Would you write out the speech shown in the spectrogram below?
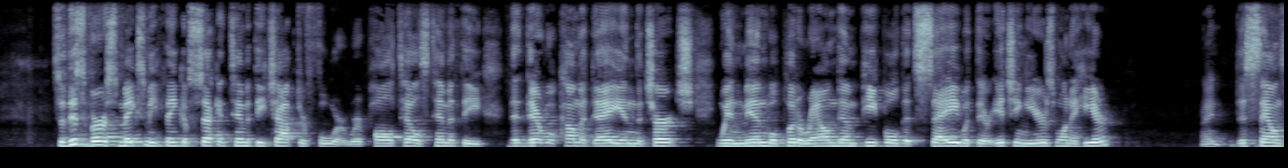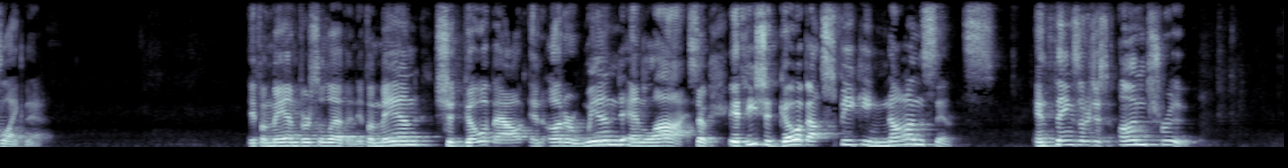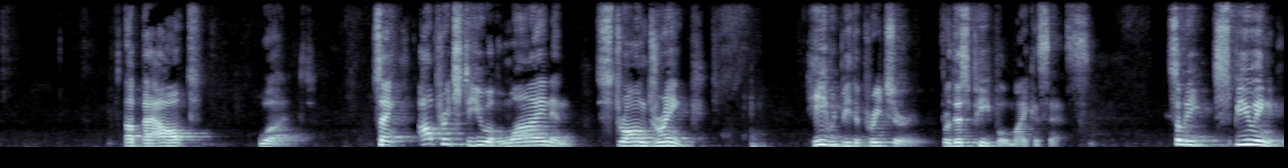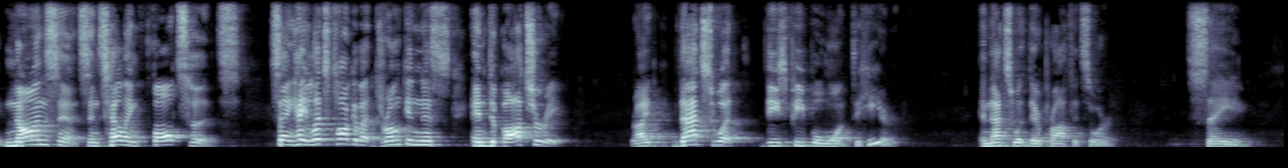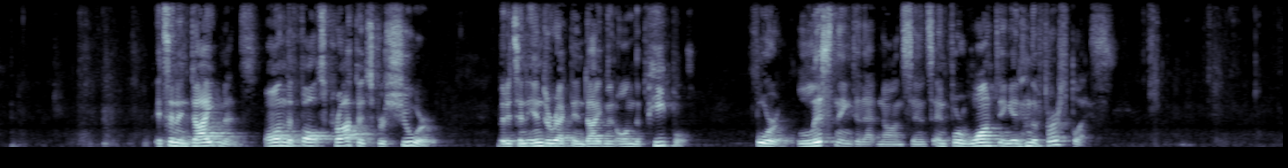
So this verse makes me think of 2 Timothy chapter 4 where Paul tells Timothy that there will come a day in the church when men will put around them people that say what their itching ears want to hear. Right? This sounds like that. If a man, verse 11, if a man should go about and utter wind and lie, so if he should go about speaking nonsense, and things that are just untrue about what? Saying, I'll preach to you of wine and strong drink. He would be the preacher for this people, Micah says. Somebody spewing nonsense and telling falsehoods, saying, hey, let's talk about drunkenness and debauchery, right? That's what these people want to hear. And that's what their prophets are saying. It's an indictment on the false prophets for sure, but it's an indirect indictment on the people for listening to that nonsense and for wanting it in the first place.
